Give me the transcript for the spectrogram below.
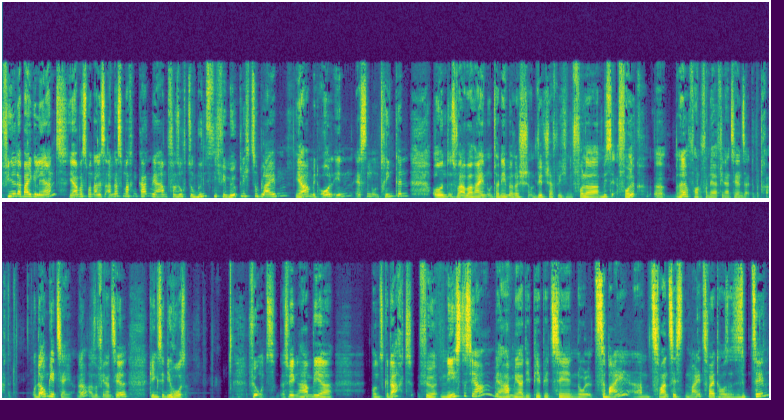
viel dabei gelernt, ja, was man alles anders machen kann. Wir haben versucht, so günstig wie möglich zu bleiben, ja, mit All-in, Essen und Trinken. Und es war aber rein unternehmerisch und wirtschaftlich ein voller Misserfolg, äh, ne, von, von der finanziellen Seite betrachtet. Und darum geht's ja hier. Ne? Also finanziell ging's in die Hose. Für uns. Deswegen haben wir uns gedacht für nächstes Jahr. Wir haben ja die PPC 02 am 20. Mai 2017.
